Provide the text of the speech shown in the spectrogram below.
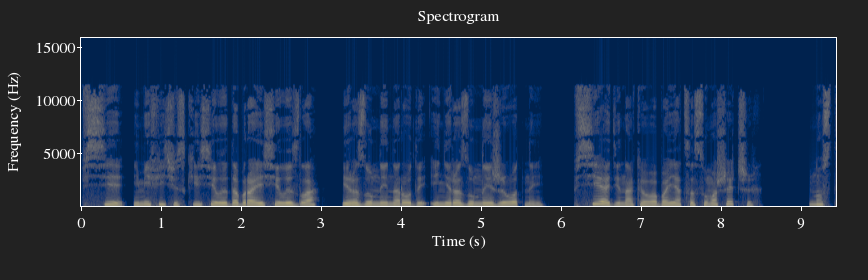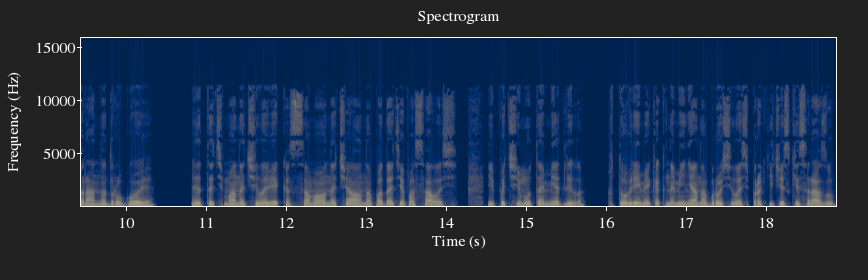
Все и мифические силы добра и силы зла, и разумные народы, и неразумные животные, все одинаково боятся сумасшедших. Но странно другое. Эта тьма на человека с самого начала нападать опасалась и почему-то медлила, в то время как на меня набросилась практически сразу.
